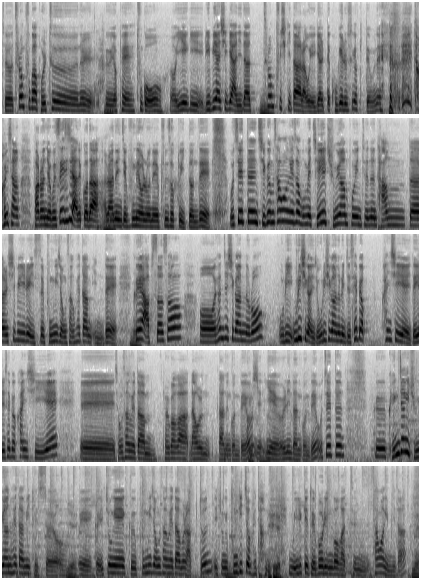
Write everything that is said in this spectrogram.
저, 트럼프가 볼튼을 음. 그 옆에 두고, 어, 이 얘기, 리비아식이 아니다, 음. 트럼프식이다라고 얘기할 때 고개를 숙였기 때문에 더 이상 발언력은 세지지 않을 거다라는 네. 이제 국내 언론의 분석도 있던데, 어쨌든 지금 상황에서 보면 제일 중요한 포인트는 다음 달 12일에 있을 북미 정상회담인데, 네. 그에 앞서서, 어, 현지 시간으로, 우리, 우리 시간이죠. 우리 시간으로 이제 새벽 1시에, 내일 새벽 1시에 에, 정상회담 결과가 나온다는 건데요. 그렇습니다. 예, 예, 열린다는 건데요. 어쨌든 그 굉장히 중요한 회담이 됐어요. 예. 그러니까 일종의 그 북미 정상회담을 앞둔 일종의 분기점 회담 예. 뭐 이렇게 돼버린 것 같은 상황입니다. 네.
